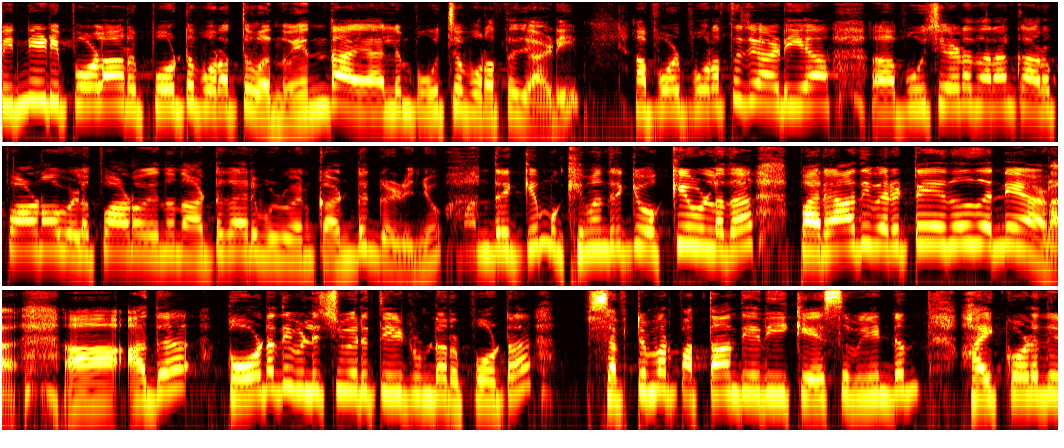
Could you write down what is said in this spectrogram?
പിന്നീട് ഇപ്പോൾ ആ റിപ്പോർട്ട് പുറത്തു വന്നു. എന്തായാലും പൂച്ച പുറത്ത് ചാടി. അപ്പോൾ പുറത്ത് ചാടിയ പൂച്ചയുടെ നിറം കറുപ്പാണോ വെളുപ്പാണോ എന്ന് നാട്ടുകാർ മുഴുവൻ കണ്ടും കഴിഞ്ഞു. മന്ത്രിക്കും മുഖ്യമന്ത്രിക്കും ഒക്കെ ഉള്ളത് പരാതി വരട്ടെ എന്നത് തന്നെയാണ്. അത് കോടതി വിളിച്ചു വരുത്തിയിട്ടുണ്ട് റിപ്പോർട്ട്. സെപ്റ്റംബർ പത്താം തീയതി ഈ കേസ് വീണ്ടും ഹൈക്കോടതി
